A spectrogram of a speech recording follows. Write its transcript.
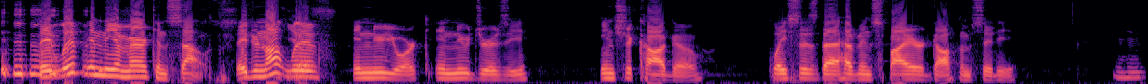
they live in the American South. They do not live Yes. in New York, in New Jersey, in Chicago, places that have inspired Gotham City. Mhm.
